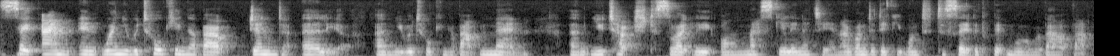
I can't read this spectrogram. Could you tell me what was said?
So, Ann, in, when you were talking about gender earlier, and you were talking about men, um, you touched slightly on masculinity, and I wondered if you wanted to say a little bit more about that.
